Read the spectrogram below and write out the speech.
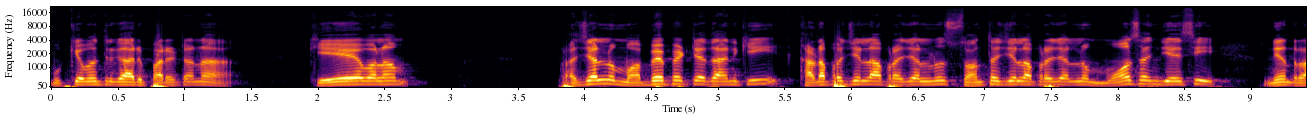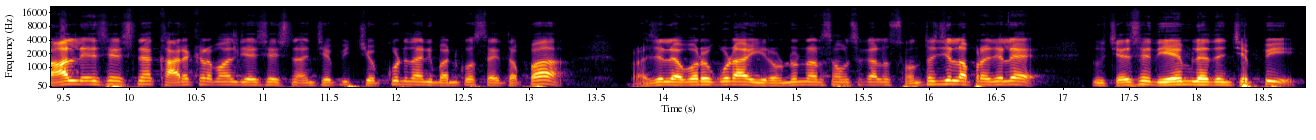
ముఖ్యమంత్రి గారి పర్యటన కేవలం ప్రజలను మభ్యపెట్టేదానికి కడప జిల్లా ప్రజలను సొంత జిల్లా ప్రజలను మోసం చేసి నేను రాళ్ళు వేసేసిన కార్యక్రమాలు చేసేసిన అని చెప్పి చెప్పుకుంటే దానికి పనికొస్తాయి తప్ప ప్రజలు ఎవరు కూడా ఈ రెండున్నర సంవత్సరాలు సొంత జిల్లా ప్రజలే నువ్వు చేసేది ఏం లేదని చెప్పి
